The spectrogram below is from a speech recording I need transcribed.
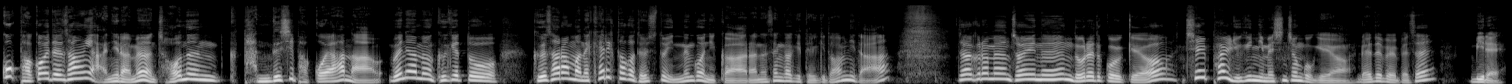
꼭 바꿔야 되는 상황이 아니라면 저는 그 반드시 바꿔야 하나. 왜냐하면 그게 또 그 사람만의 캐릭터가 될 수도 있는 거니까라는 생각이 들기도 합니다. 자, 그러면 저희는 노래 듣고 올게요. 7862님의 신청곡이에요. 레드벨벳의 미래.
